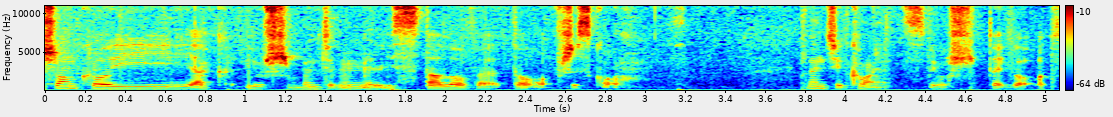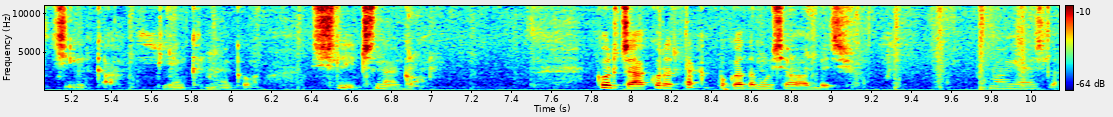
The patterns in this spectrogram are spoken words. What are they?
Przyspieszonko i jak już będziemy mieli stalowe, to wszystko będzie koniec już tego odcinka pięknego, ślicznego. Kurczę, akurat taka pogoda musiała być. No nieźle.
